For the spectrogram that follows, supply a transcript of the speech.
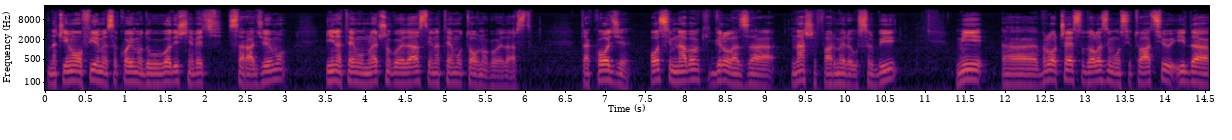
Znači imamo firme sa kojima dugogodišnje već sarađujemo i na temu mlečnog govedarstva i na temu tovnog govedarstva. Takođe, osim nabavki grla za naše farmere u Srbiji, mi e, vrlo često dolazimo u situaciju i da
